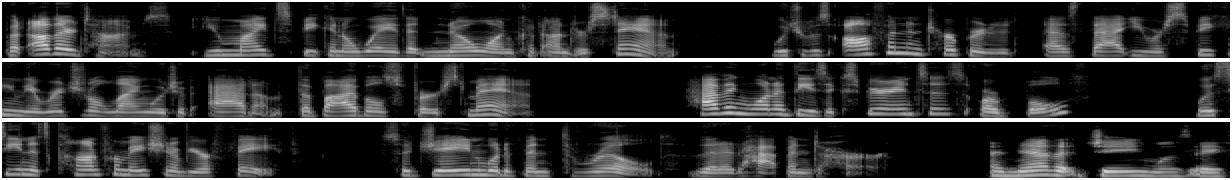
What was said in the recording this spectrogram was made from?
But other times, you might speak in a way that no one could understand, which was often interpreted as that you were speaking the original language of Adam, the Bible's first man. Having one of these experiences, or both, was seen as confirmation of your faith, so Jane would have been thrilled that it happened to her. And now that Jane was a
